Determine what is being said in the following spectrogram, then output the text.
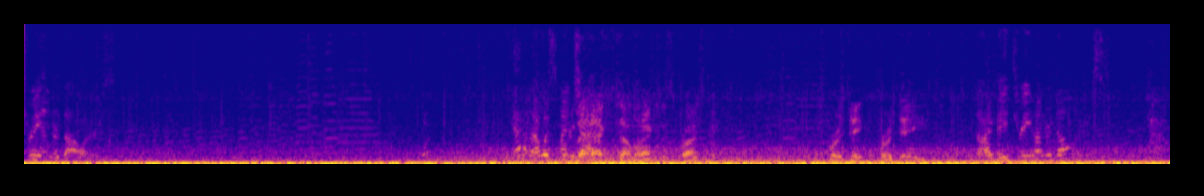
$300. Yeah, that was my Because that, act, that one actually surprised me. For a day, for a day. I made $300. Wow.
